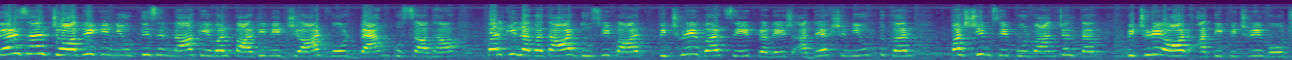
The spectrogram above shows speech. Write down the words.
दरअसल चौधरी की नियुक्ति से न केवल पार्टी ने जाट वोट बैंक को साधा, बल्कि लगातार दूसरी बार पिछड़े वर्ग से प्रदेश अध्यक्ष नियुक्त कर पश्चिम से पूर्वांचल तक पिछड़े और अति पिछड़े वोट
